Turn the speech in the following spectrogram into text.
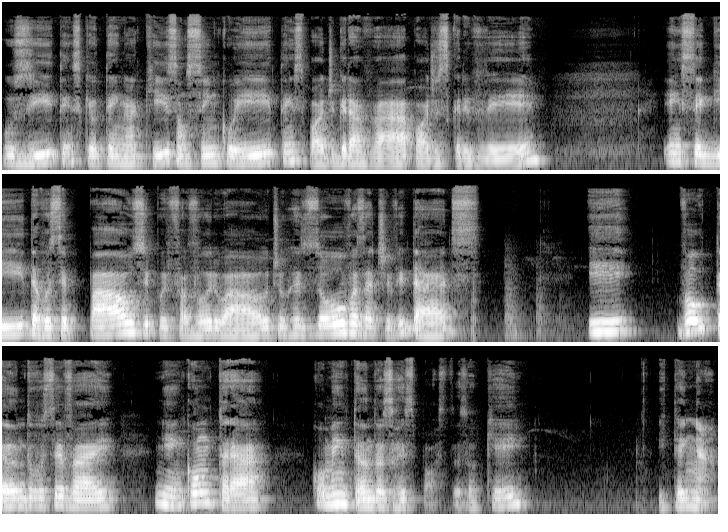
os itens que eu tenho aqui, são cinco itens, pode gravar, pode escrever. Em seguida, você pause, por favor, o áudio, resolva as atividades e, voltando, você vai me encontrar comentando as respostas, ok? Item A.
